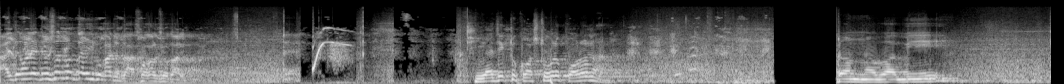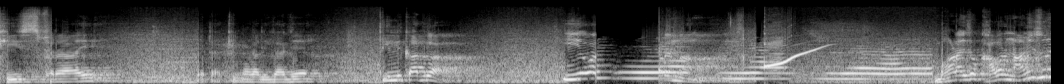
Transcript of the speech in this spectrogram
কালকে আমাদের টিউশন করতে আসব কাজটা সকাল সকাল। ঠিক আছে একটু কষ্ট করে পড়ো না। নবাবি ফিশ ফ্রাই এটা কি মোড়া লিখা আছে? তিল কাতলা। ই আবার নাম ভাড়া এসব খাবার নামই শুনে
